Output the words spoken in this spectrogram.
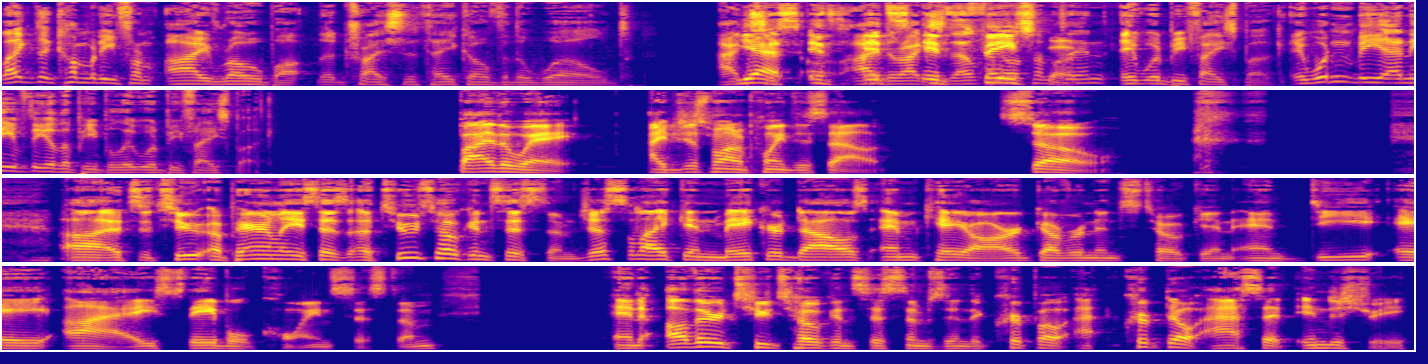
like the company from iRobot that tries to take over the world. Yes, it's- either it's- or something. It would be Facebook. It wouldn't be any of the other people. It would be Facebook. By the way, I just want to point this out. So, uh, it's a two. Apparently, it says a two token system, just like in MakerDAO's MKR governance token and DAI stablecoin system, and other two token systems in the crypto crypto asset industry.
